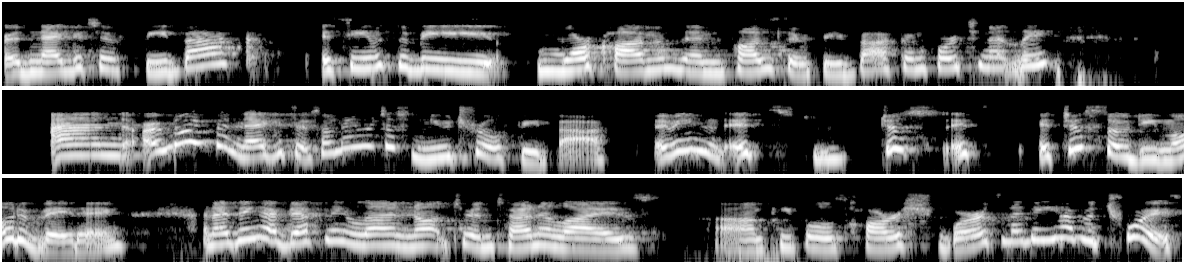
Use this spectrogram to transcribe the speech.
negative feedback. It seems to be more common than positive feedback, unfortunately. And or not even negative, sometimes just neutral feedback. I mean, it's just it's it's just so demotivating. And I think I've definitely learned not to internalize um, people's harsh words. And I think you have a choice.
